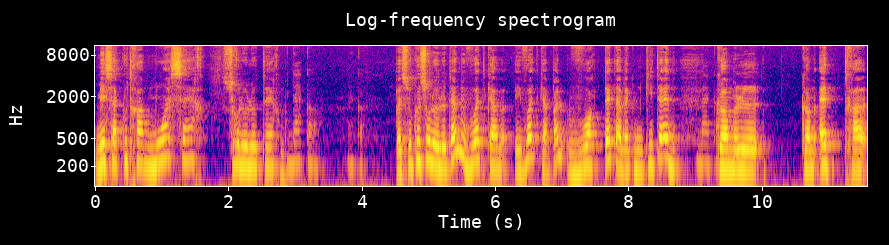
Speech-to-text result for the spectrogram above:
mais ça coûtera moins cher sur le long terme. D'accord. D'accord. Parce que sur le long terme, ils vont être, cap- ils vont être capables, voire peut-être avec une petite aide, comme, le- comme être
